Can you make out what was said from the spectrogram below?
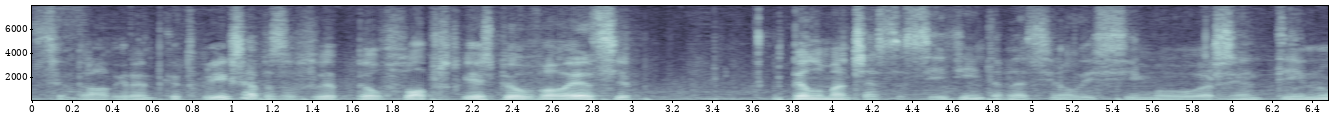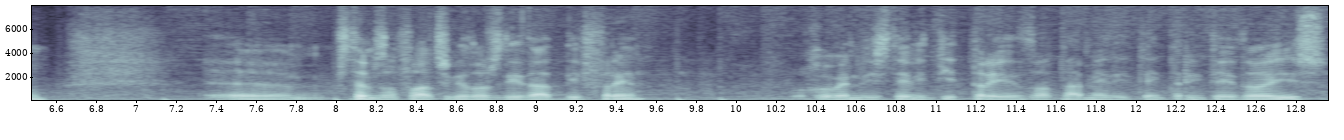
central de grande categoria, que já passou pelo futebol português, pelo Valência, pelo Manchester City, internacionalíssimo argentino. estamos a falar de jogadores de idade diferente o Ruben Dias tem 23, o Otamendi tem 32,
